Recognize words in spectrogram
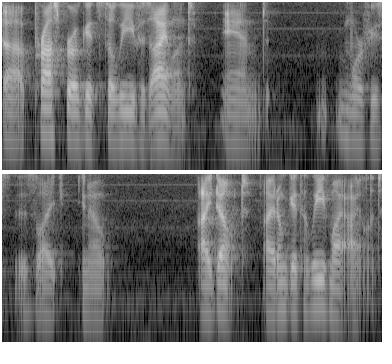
uh, Prospero gets to leave his island, and Morpheus is like, you know, I don't, I don't get to leave my island.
